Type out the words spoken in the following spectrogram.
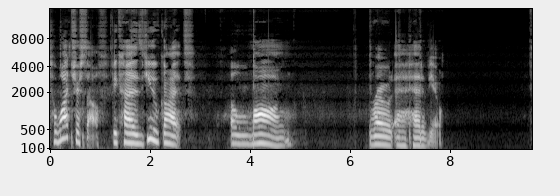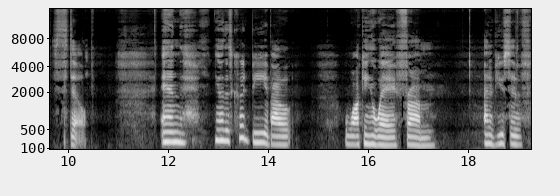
to watch yourself because you've got a long road ahead of you. Still. And, you know, this could be about walking away from an abusive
